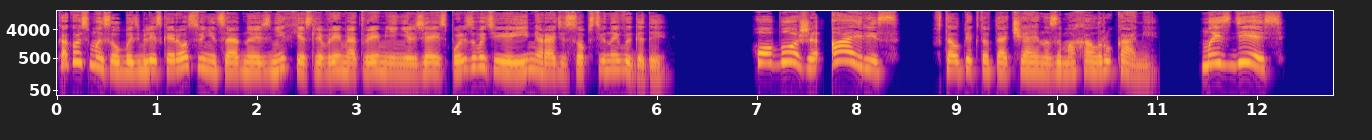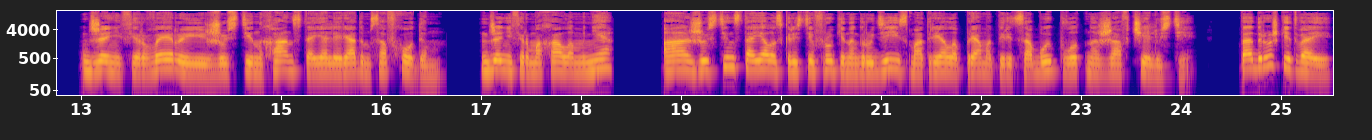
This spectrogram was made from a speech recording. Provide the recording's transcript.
Какой смысл быть близкой родственницей одной из них, если время от времени нельзя использовать ее имя ради собственной выгоды? О боже, Айрис! В толпе кто-то отчаянно замахал руками. Мы здесь! Дженнифер Вейр и Жустин Хан стояли рядом со входом. Дженнифер махала мне, а Жустин стояла, скрестив руки на груди и смотрела прямо перед собой, плотно сжав челюсти. «Подружки твои?»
